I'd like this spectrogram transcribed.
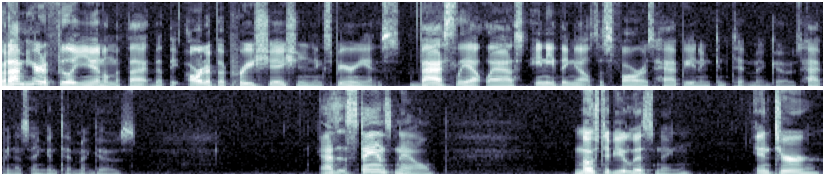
But I'm here to fill you in on the fact that the art of appreciation and experience vastly outlasts anything else as far as happy and contentment goes, happiness and contentment goes. As it stands now, most of you listening enter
